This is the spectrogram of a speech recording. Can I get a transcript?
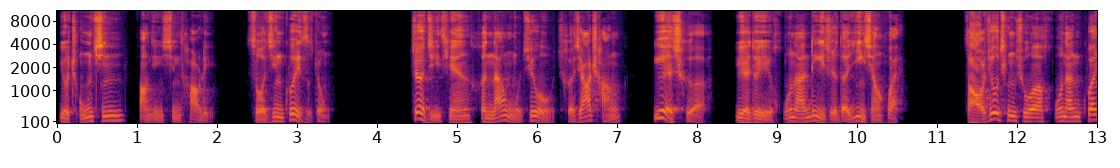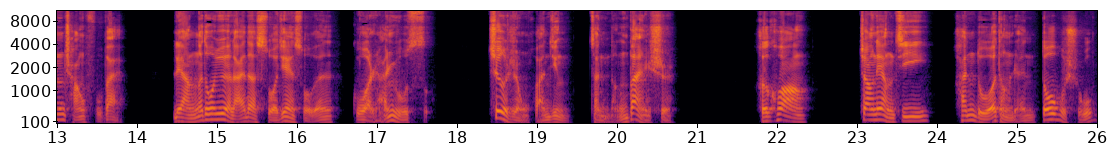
又重新放进信套里，锁进柜子中。这几天和南武舅扯家常，越扯越对湖南吏治的印象坏。早就听说湖南官场腐败。两个多月来的所见所闻果然如此，这种环境怎能办事？何况张亮基、潘铎等人都不熟。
